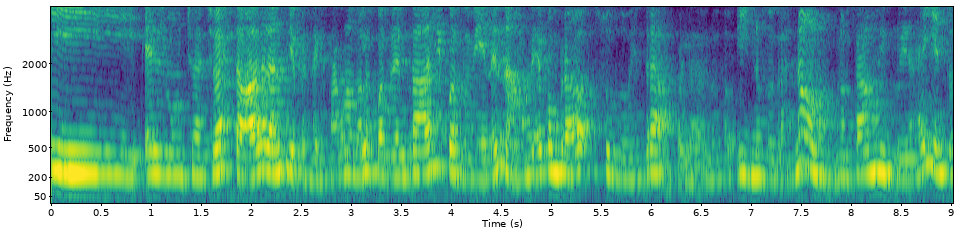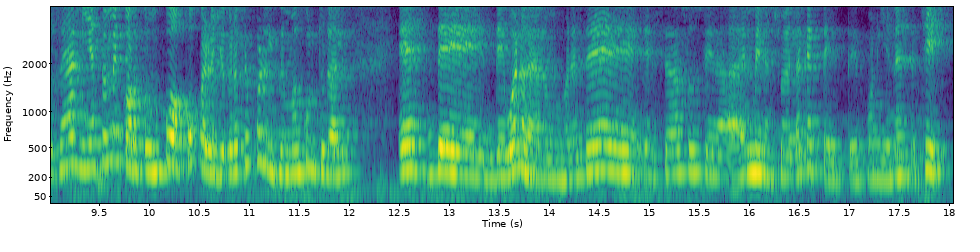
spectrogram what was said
Y el muchacho estaba adelante, yo pensé que estaba comprando las cuatro entradas y cuando vienen nada más había comprado sus dos entradas, pues la- los dos- y nosotras no, no, no estábamos incluidas ahí. Entonces a mí eso me cortó un poco, pero yo creo que por el tema cultural es de, de bueno, de a lo mejor ese, esa sociedad en Venezuela que te, te ponía en ese chip.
